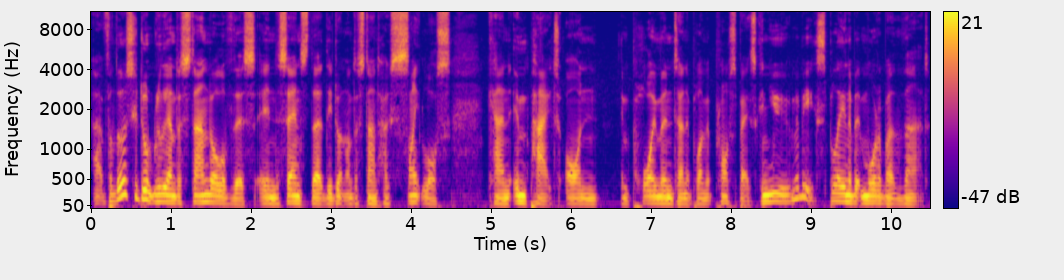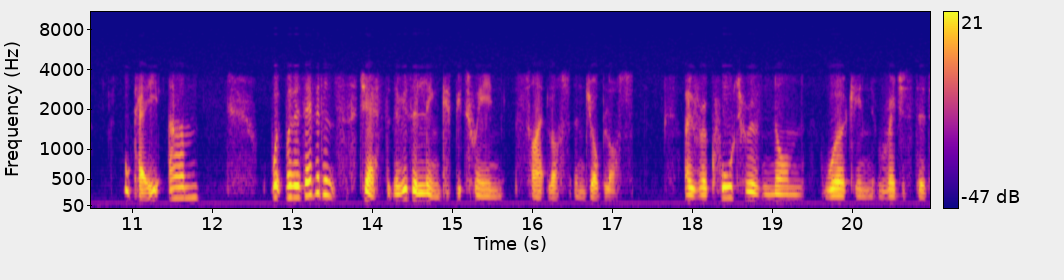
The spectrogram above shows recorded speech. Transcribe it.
Uh, for those who don't really understand all of this, in the sense that they don't understand how sight loss can impact on employment and employment prospects, can you maybe explain a bit more about that? Okay. Um, well, there's evidence to suggest that there is a link between sight loss and job loss. Over a quarter of non working registered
